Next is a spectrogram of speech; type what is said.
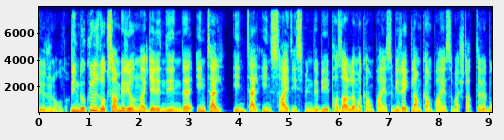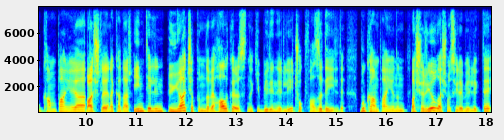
bir ürün oldu. 1991 yılına gelindiğinde Intel Intel Inside isminde bir pazarlama kampanyası, bir reklam kampanyası başlattı ve bu kampanyaya başlayana kadar Intel'in dünya çapında ve halk arasındaki bilinirliği çok fazla değildi. Bu kampanyanın başarıya ulaşmasıyla birlikte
